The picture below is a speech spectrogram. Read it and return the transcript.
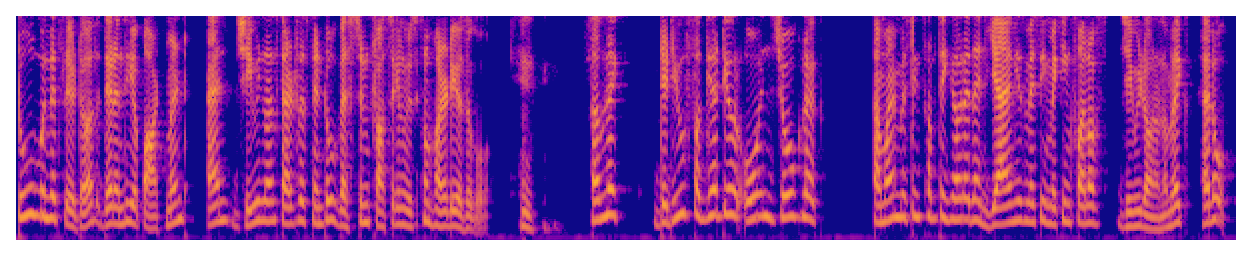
Two minutes later, they're in the apartment and Jamie Dornan's character is to Western classical music from 100 years ago. I'm like, did you forget your own joke? Like, am I missing something here? And then Yang is missing, making fun of Jamie Dornan. I'm like, hello,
